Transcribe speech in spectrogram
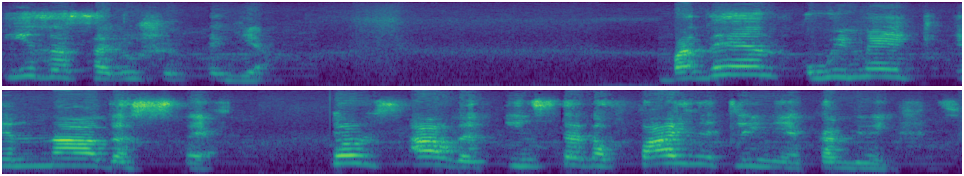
is a solution again. But then we make another step. Turns out that instead of finite linear combinations,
